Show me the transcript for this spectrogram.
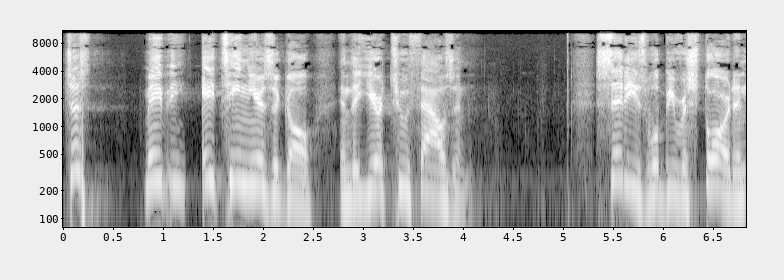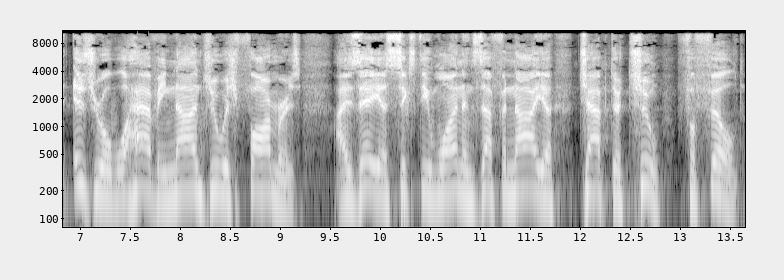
just maybe 18 years ago in the year 2000, cities will be restored and Israel will have a non-Jewish farmers. Isaiah 61 and Zephaniah chapter 2 fulfilled.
